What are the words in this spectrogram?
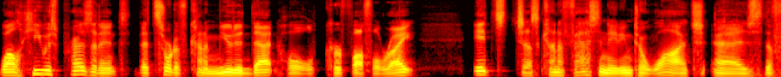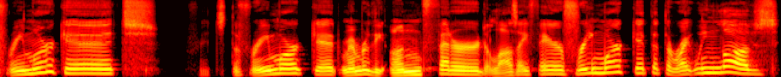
while he was president that sort of kind of muted that whole kerfuffle, right? It's just kind of fascinating to watch as the free market, it's the free market, remember the unfettered, laissez faire free market that the right wing loves,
